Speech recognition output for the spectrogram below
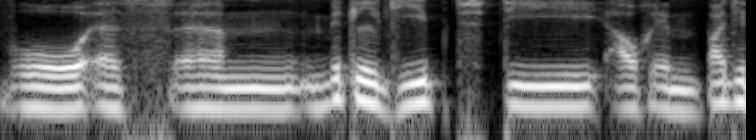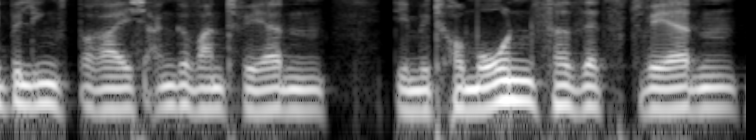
wo es ähm, Mittel gibt, die auch im Bodybuilding-Bereich angewandt werden, die mit Hormonen versetzt werden.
